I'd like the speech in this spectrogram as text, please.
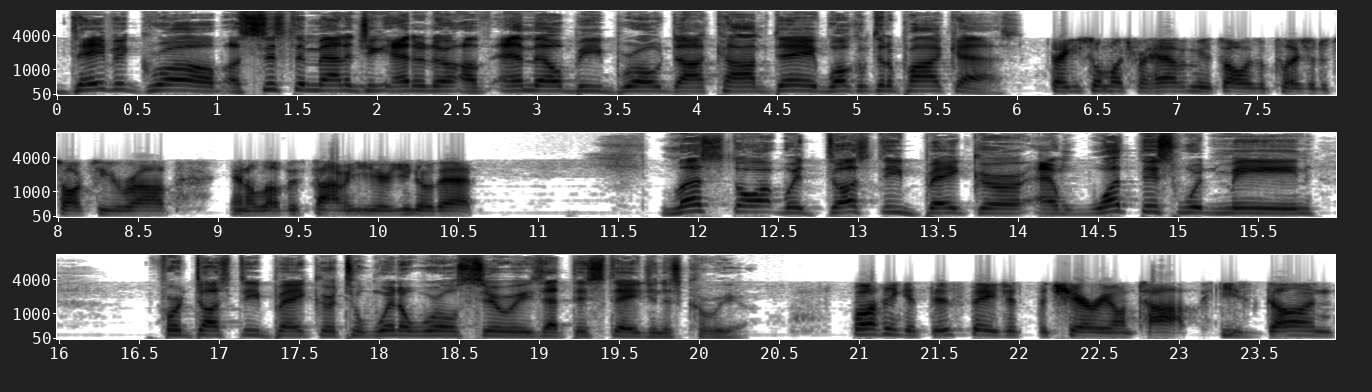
David Grubb, assistant managing editor of MLBBro.com. Dave, welcome to the podcast. Thank you so much for having me. It's always a pleasure to talk to you, Rob. And I love this time of year. You know that. Let's start with Dusty Baker and what this would mean for Dusty Baker to win a World Series at this stage in his career. Well, I think at this stage, it's the cherry on top. He's done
